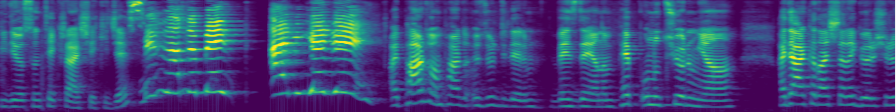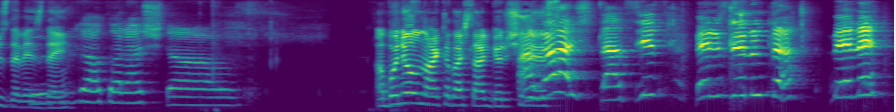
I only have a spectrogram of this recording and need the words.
videosunu tekrar çekeceğiz. Benim adım ben. Ay bir kedi. Ay pardon pardon özür dilerim Vezdey Hanım. Hep unutuyorum ya. Hadi arkadaşlara görüşürüz de Vezdey. Görüşürüz arkadaşlar. Abone olun arkadaşlar görüşürüz. Arkadaşlar siz beni de beni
